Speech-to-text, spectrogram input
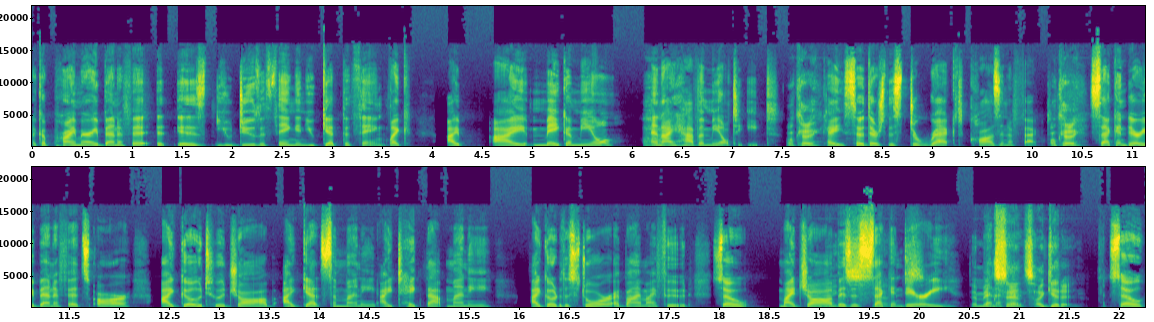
Like a primary benefit is you do the thing and you get the thing. Like I I make a meal Uh-huh. and I have a meal to eat. Okay. Okay? So there's this direct cause and effect. Okay. Secondary benefits are I go to a job, I get some money, I take that money, I go to the store, I buy my food. So my job is a sense. secondary That makes benefit. sense. I get it. So,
